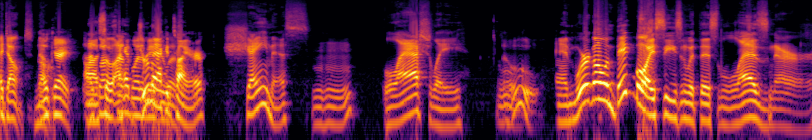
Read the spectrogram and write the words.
I don't. No. Okay. Uh, so I have Drew McIntyre, Sheamus, Mm-hmm. Lashley, Ooh. and we're going big boy season with this Lesnar.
